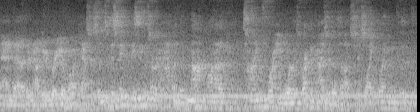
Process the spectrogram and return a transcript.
and uh, they're now doing radio broadcasts. And So this, thing, these things are starting to happen, but not on a time frame where it's recognizable to us. It's like when the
